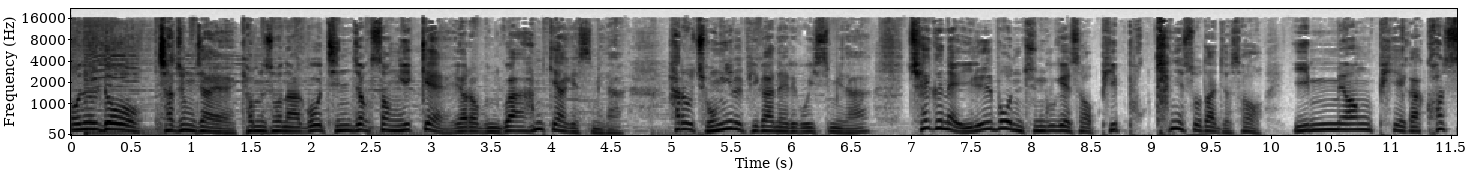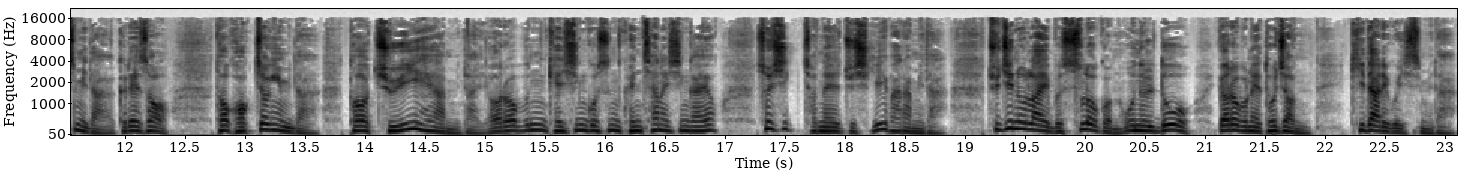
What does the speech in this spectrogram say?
오늘도 자중자애 겸손하고 진정성 있게 여러분과 함께하겠습니다. 하루 종일 비가 내리고 있습니다. 최근에 일본, 중국에서 비 폭탄이 쏟아져서 인명 피해가 컸습니다. 그래서 더 걱정입니다. 더 주의해야 합니다. 여러분 계신 곳은 괜찮으신가요? 소식 전해 주시기 바랍니다. 주진우 라이브 슬로건 오늘도 여러분의 도전 기다리고 있습니다.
